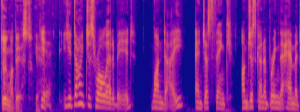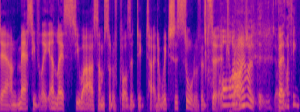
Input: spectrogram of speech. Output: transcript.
Doing my best. Yeah. yeah, you don't just roll out of bed one day and just think, I'm just going to bring the hammer down massively, unless you are some sort of closet dictator, which is sort of absurd, Oh, right? I don't know. But- I think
